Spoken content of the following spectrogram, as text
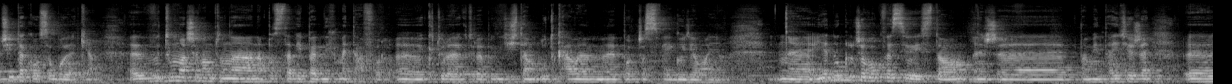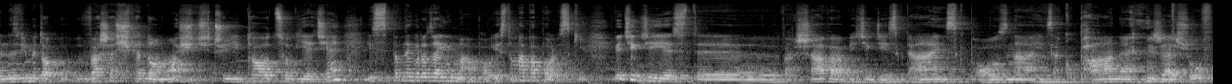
czyli taką osobą jak ja. Wytłumaczę Wam to na, na podstawie pewnych metafor, które, które gdzieś tam utkałem podczas swojego działania. Jedną kluczową kwestią jest to, że pamiętajcie, że nazwijmy to Wasza świadomość, czyli to, co wiecie, jest pewnego rodzaju mapą. Jest to mapa Polski. Wiecie, gdzie jest e, Warszawa, wiecie, gdzie jest Gdańsk, Poznań, Zakopane, Rzeszów.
